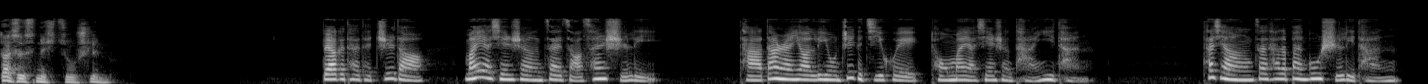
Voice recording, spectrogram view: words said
Das ist nicht so schlimm. 贝格太太知道玛雅先生在早餐室里，她当然要利用这个机会同玛雅先生谈一谈。她想在他的办公室里谈，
